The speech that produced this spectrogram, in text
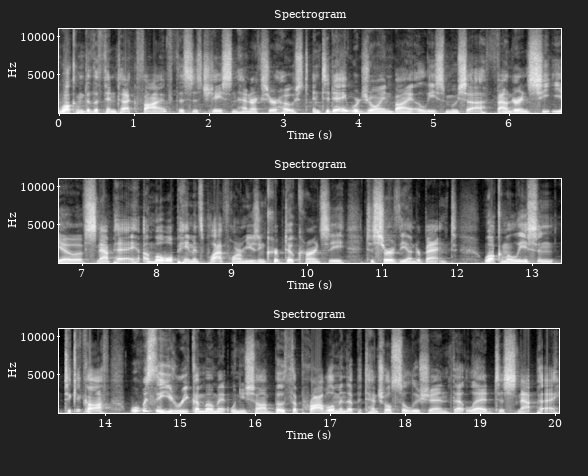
Welcome to the FinTech 5. This is Jason Henrichs, your host, and today we're joined by Elise Moussa, founder and CEO of Snapay, a mobile payments platform using cryptocurrency to serve the underbanked. Welcome, Elise. And to kick off, what was the eureka moment when you saw both the problem and the potential solution that led to Snapay?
